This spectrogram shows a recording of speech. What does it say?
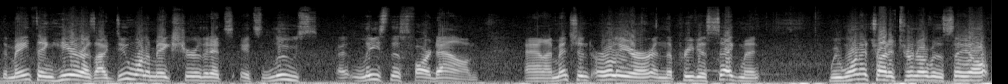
the main thing here is I do want to make sure that it's, it's loose at least this far down. And I mentioned earlier in the previous segment, we want to try to turn over the soil,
